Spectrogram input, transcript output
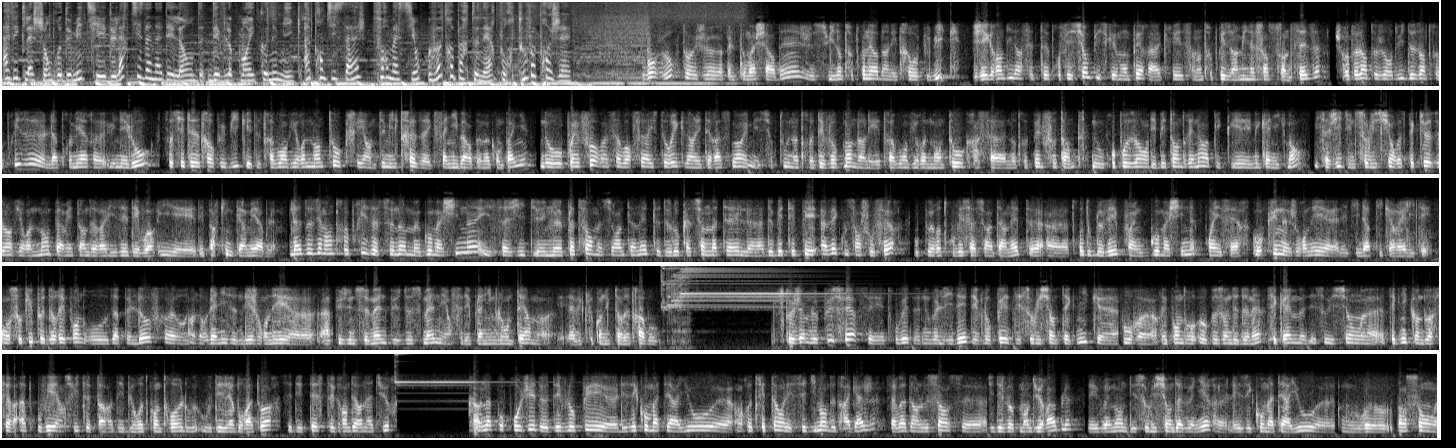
avec la Chambre de métier de l'artisanat des Landes. Développement économique, apprentissage, formation, votre partenaire pour tous vos projets. Bonjour, je m'appelle Thomas Chardin, je suis entrepreneur dans les travaux publics. J'ai grandi dans cette profession puisque mon père a créé son entreprise en 1976. Je représente aujourd'hui deux entreprises. La première, Unelo, société de travaux publics et de travaux environnementaux créée en 2013 avec Fanny Barbe, ma compagne. Nos points forts, un savoir-faire historique dans les terrassements, mais surtout notre développement dans les travaux environnementaux grâce à notre pelle flottante. Des bétons drainants appliqués mécaniquement. Il s'agit d'une solution respectueuse de l'environnement permettant de réaliser des voiries et des parkings perméables. La deuxième entreprise se nomme Go Machine. Il s'agit d'une plateforme sur Internet de location de matériel de BTP avec ou sans chauffeur. Vous pouvez retrouver ça sur Internet à www.gomachine.fr. Aucune journée n'est identique en réalité. On s'occupe de répondre aux appels d'offres. On organise les journées à plus d'une semaine, plus de deux semaines et on fait des plannings long terme avec le conducteur de travaux. Ce que j'aime le plus faire, c'est trouver de nouvelles idées, développer des solutions techniques pour répondre aux besoins de demain. C'est quand même des solutions techniques qu'on doit faire approuver ensuite par des bureaux de contrôle ou des laboratoires. C'est des tests grandeur nature. On a pour projet de développer les écomatériaux en retraitant les sédiments de dragage. Ça va dans le sens du développement durable. C'est vraiment des solutions d'avenir. Les écomatériaux que nous pensons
